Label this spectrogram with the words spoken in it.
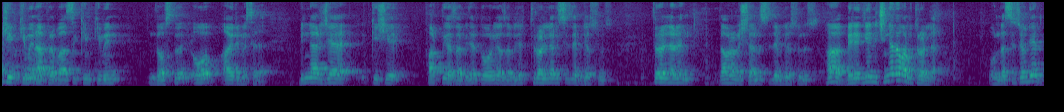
kim kimin akrabası, kim kimin dostu o ayrı mesele. Binlerce kişi farklı yazabilir, doğru yazabilir. Trolleri siz de biliyorsunuz. Trollerin davranışlarını siz de biliyorsunuz. Ha belediyenin içinde de var bu troller. Onu da size söyleyelim.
